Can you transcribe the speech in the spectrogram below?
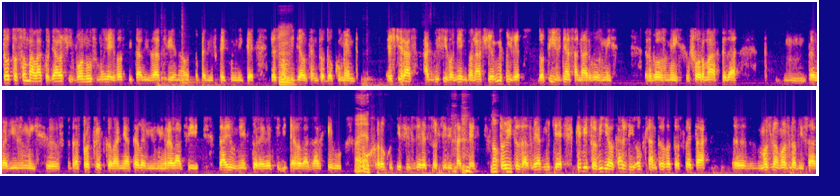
toto som mal ako ďalší bonus mojej hospitalizácie na ortopedickej klinike, že som mm. videl tento dokument. Ešte raz, ak by si ho niekto načiel, myslím, že do týždňa sa na rôznych, rôznych formách teda mm, televíznych, teda sprostredkovania televíznych relácií dajú niektoré veci vyťahovať z archívu z roku 1945. No. Stojí to za zliadnutie. Keby to videl každý občan tohoto sveta, e, možno, možno by sa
